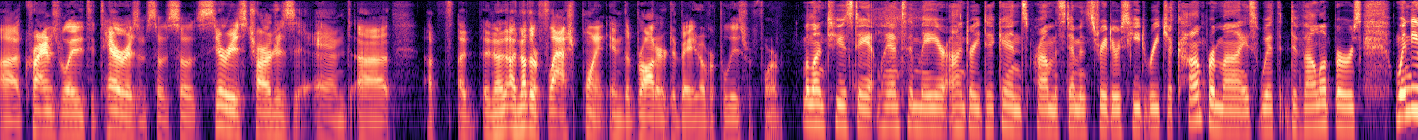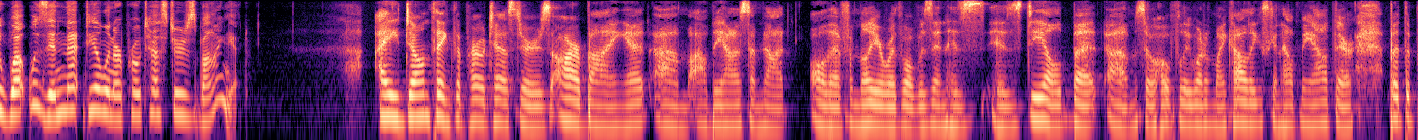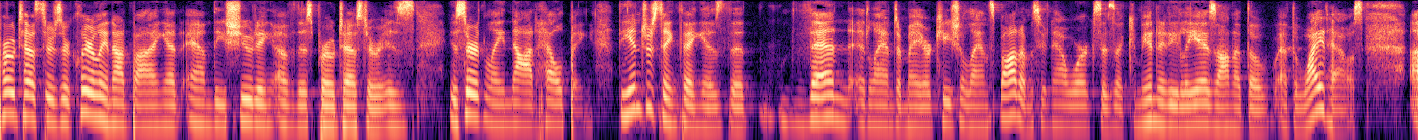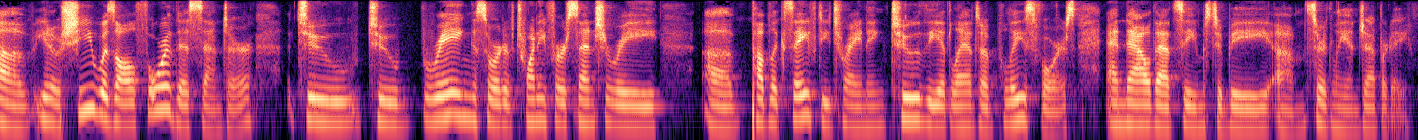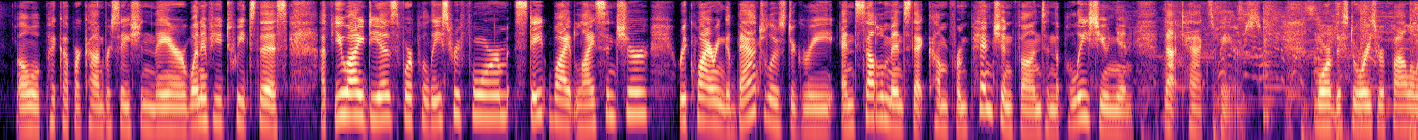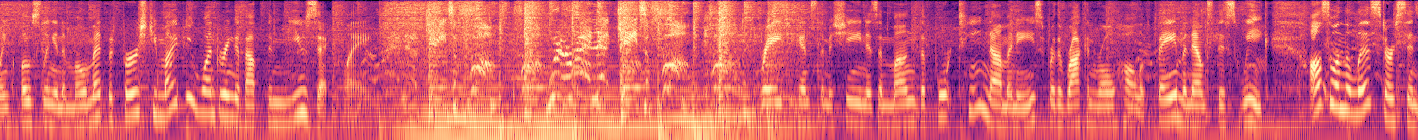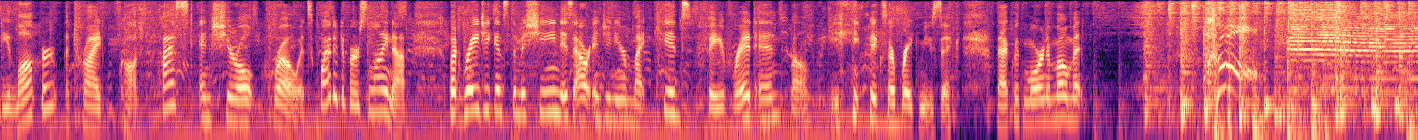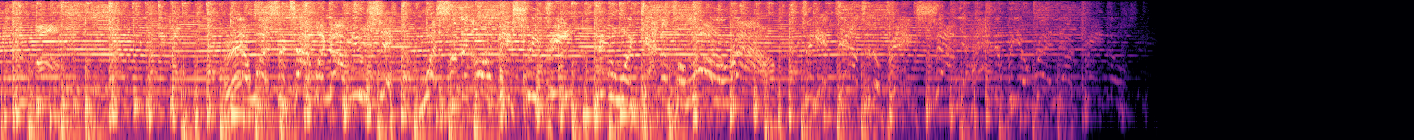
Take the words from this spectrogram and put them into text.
uh, crimes related to terrorism. So, so serious charges and uh, a, a, another flashpoint in the broader debate over police reform. Well, on Tuesday, Atlanta Mayor Andre Dickens promised demonstrators he'd reach a compromise with developers. Wendy, what was in that deal, and are protesters buying it? I don't think the protesters are buying it. Um, I'll be honest, I'm not all that familiar with what was in his his deal, but um, so hopefully one of my colleagues can help me out there. But the protesters are clearly not buying it, and the shooting of this protester is is certainly not helping. The interesting thing is that then Atlanta Mayor Keisha Lance Bottoms, who now works as a community liaison at the at the White House, uh, you know, she was all for this center to to bring sort of 21st century uh, public safety training to the Atlanta police force, and now that seems to be um, certainly in jeopardy. Well, we'll pick up our conversation there. One of you tweets this a few ideas for police reform, statewide licensure, requiring a bachelor's degree, and settlements that come from pension funds in the police union, not taxpayers. More of the stories we're following closely in a moment, but first, you might be wondering about the music playing. Rage Against the Machine is among the 14 nominees for the Rock and Roll Hall of Fame announced this week. Also on the list are Cyndi Lauper, A Tribe Called Quest, and Sheryl Crow. It's quite a diverse lineup. But Rage Against the Machine is our engineer Mike Kidd's favorite, and, well, he picks our break music. Back with more in a moment.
